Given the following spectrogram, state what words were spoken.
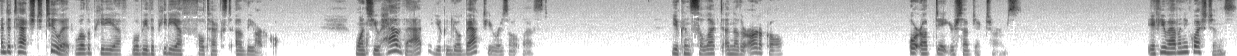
and attached to it will the PDF will be the PDF full text of the article. Once you have that, you can go back to your result list. You can select another article or update your subject terms. If you have any questions,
